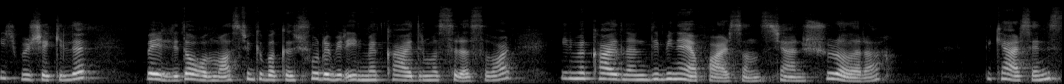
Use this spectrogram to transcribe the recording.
hiçbir şekilde belli de olmaz. Çünkü bakın şurada bir ilmek kaydırma sırası var. İlmek kaydılarının dibine yaparsanız yani şuralara dikerseniz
